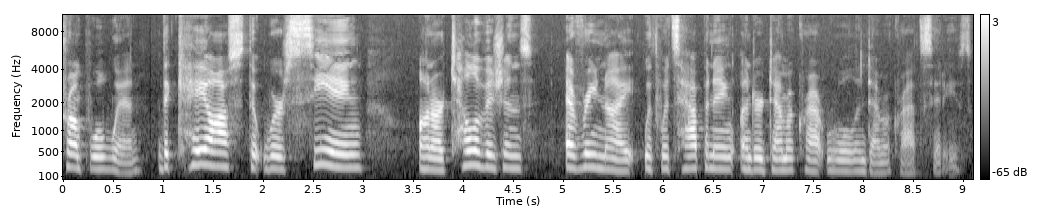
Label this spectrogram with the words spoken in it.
Trump will win. The chaos that we're seeing on our televisions every night with what's happening under Democrat rule in Democrat cities.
